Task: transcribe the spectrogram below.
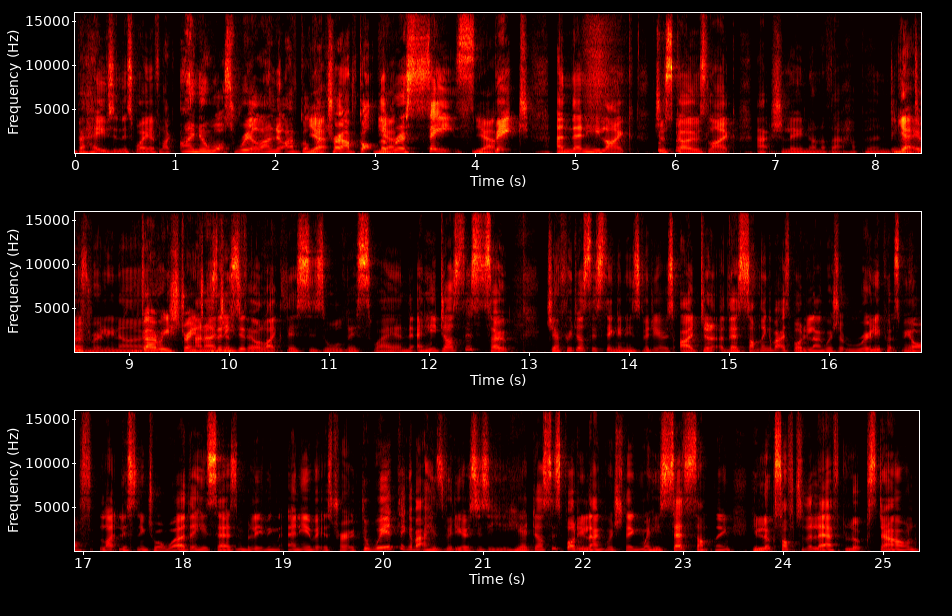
behaves in this way of like, I know what's real. I know I've got Yeah. the tray, I've got the Yeah. receipts, Yeah. bitch. And then he like just goes like, actually, none of that happened. Yeah, I it was really know. very strange, And I just feel like this is all this way, and and he does this. So Jeffree does this thing in his videos. I don't. There's something about his body language that really puts me off, like listening to a word that he says and believing that any of it is true. The weird thing about his videos is he, he does this body language thing where he says something, he looks off to the left, looks down,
